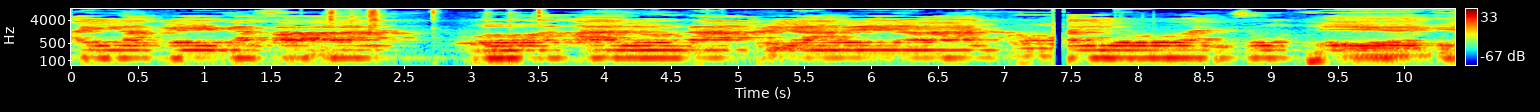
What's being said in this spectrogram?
ไตยเกกัสสาโอทาลุกาปริยเวรัน โอโยสุขีติ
